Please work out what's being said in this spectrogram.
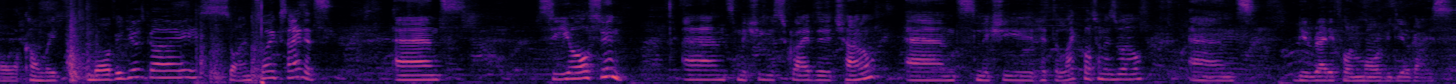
oh I can't wait for more videos guys. So I'm so excited. And see you all soon. And make sure you subscribe to the channel. And make sure you hit the like button as well. And be ready for more video guys.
